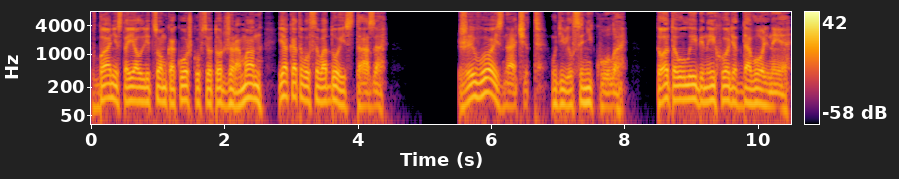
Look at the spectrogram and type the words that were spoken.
В бане стоял лицом к окошку все тот же Роман и окатывался водой из таза. «Живой, значит», — удивился Никула. «То-то улыбины и ходят довольные.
